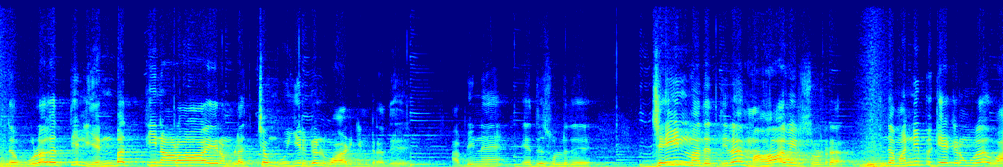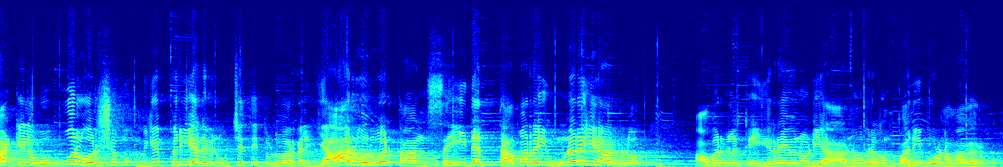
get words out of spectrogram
இந்த உலகத்தில் எண்பத்தி நாலாயிரம் லட்சம் உயிர்கள் வாழ்கின்றது அப்படின்னு எது சொல்லுது? ஜெயின் மதத்தில் மகாவீர் சொல்கிறார் இந்த மன்னிப்பு கேட்குறவங்க வாழ்க்கையில் ஒவ்வொரு வருஷமும் மிகப்பெரிய அளவில் உச்சத்தை தொடுவார்கள். யார் ஒருவர் தான் செய்த தவறை உணர்கிறார்களோ அவர்களுக்கு இறைவனுடைய அனுகிரகம் பரிபூர்ணமாக இருக்கும்.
